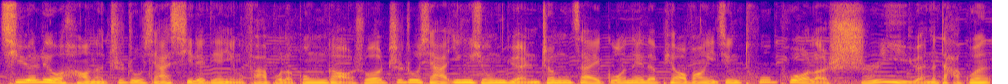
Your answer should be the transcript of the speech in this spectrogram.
七月六号呢，蜘蛛侠系列电影发布了公告，说《蜘蛛侠：英雄远征》在国内的票房已经突破了十亿元的大关。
